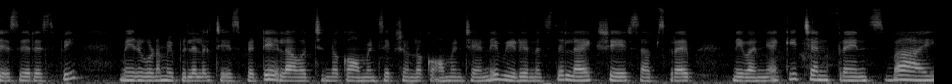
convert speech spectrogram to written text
చేసే రెసిపీ మీరు కూడా మీ పిల్లలకు చేసి పెట్టి ఎలా వచ్చిందో కామెంట్ సెక్షన్లో కామెంట్ చేయండి. వీడియో నచ్చితే like share subscribe. Nivanya kitchen friends. Bye.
